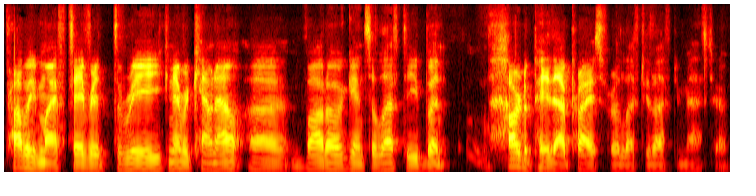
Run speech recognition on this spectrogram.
probably my favorite three. You can never count out uh, Votto against a lefty, but hard to pay that price for a lefty lefty matchup.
